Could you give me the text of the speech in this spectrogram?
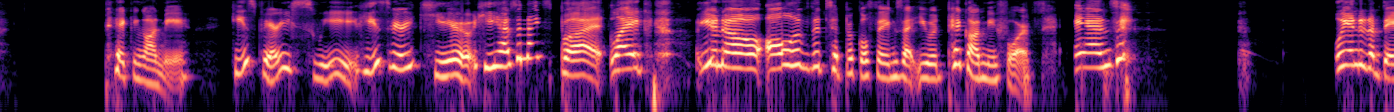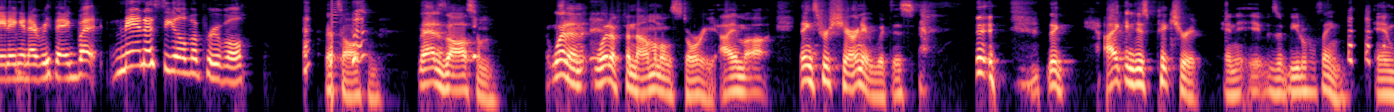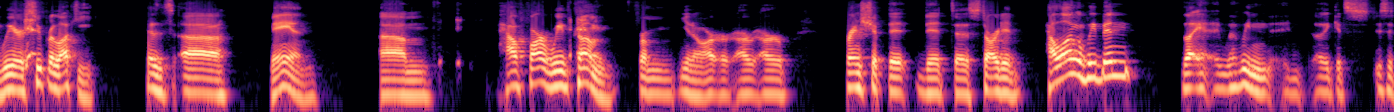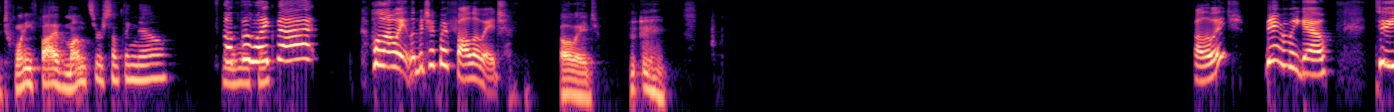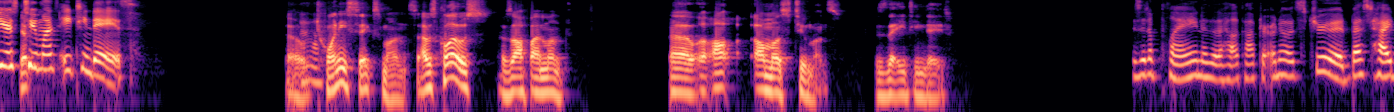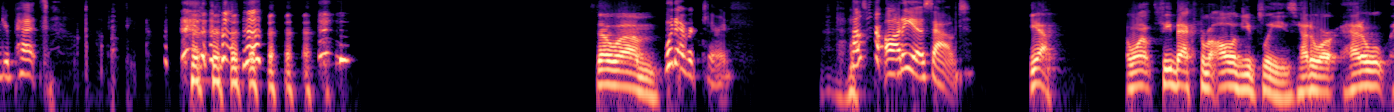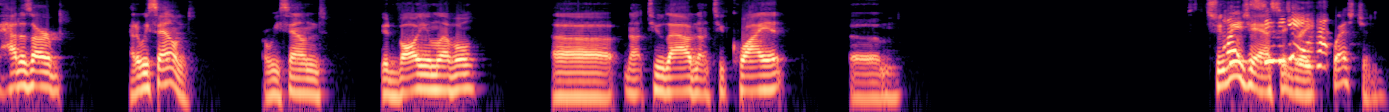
picking on me. He's very sweet. He's very cute. He has a nice butt. Like, you know, all of the typical things that you would pick on me for. And we ended up dating and everything, but Nana seal of approval. That's awesome. that is awesome. What a what a phenomenal story. I'm uh, thanks for sharing it with us. the I can just picture it and it was a beautiful thing. And we are super lucky because uh man, um, how far we've come from you know our our, our friendship that that uh, started. How long have we been? Like, have we like it's is it twenty five months or something now? Something like that. Hold on, wait. Let me check my follow age. Follow age. follow age. There we go. Two years, yep. two months, eighteen days. So wow. 26 months. I was close. I was off by a month. Uh, almost two months is the 18 days. Is it a plane? Is it a helicopter? Oh no, it's Druid. Best hide your pets. so um whatever, Karen. How's our audio sound? Yeah. I want feedback from all of you, please. How do our how do how does our how do we sound? Are we sound good volume level? Uh, not too loud, not too quiet. Um, Suvij oh, asked a great ha- question.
